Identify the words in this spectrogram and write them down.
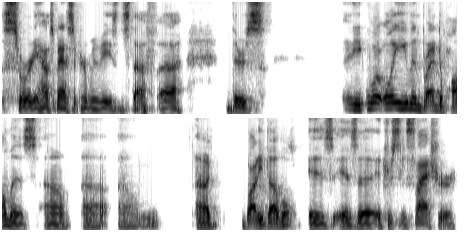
sorority house massacre movies and stuff. Uh, there's well, well, even Brian De Palma's um, uh, um, uh, body double is is a interesting slasher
